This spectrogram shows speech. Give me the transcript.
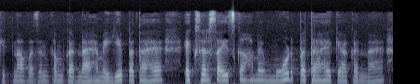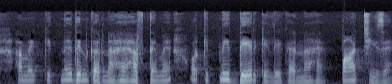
कितना वज़न कम करना है हमें ये पता है एक्सरसाइज का हमें मोड पता है क्या करना है, हमें कितने दिन करना है हफ़्ते में और कितनी देर के लिए करना है। पाँच चीज़ें।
